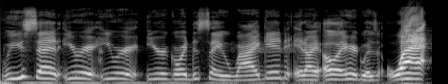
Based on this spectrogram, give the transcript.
Well, you said you were you were you were going to say wagon and I all I heard was whack.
